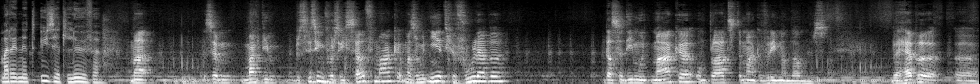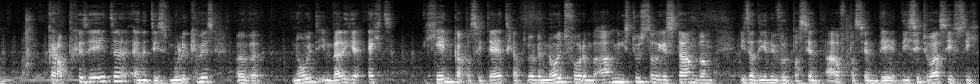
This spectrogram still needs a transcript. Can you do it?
maar in het UZ Leuven. Maar ze mag die beslissing voor zichzelf maken, maar ze moet niet het gevoel hebben dat ze die moet maken om plaats te maken voor iemand anders. We hebben eh, krap gezeten en het is moeilijk geweest. We hebben nooit in België echt geen capaciteit gehad. We hebben nooit voor een beademingstoestel gestaan van is dat hier nu voor patiënt A of patiënt B. Die situatie heeft zich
